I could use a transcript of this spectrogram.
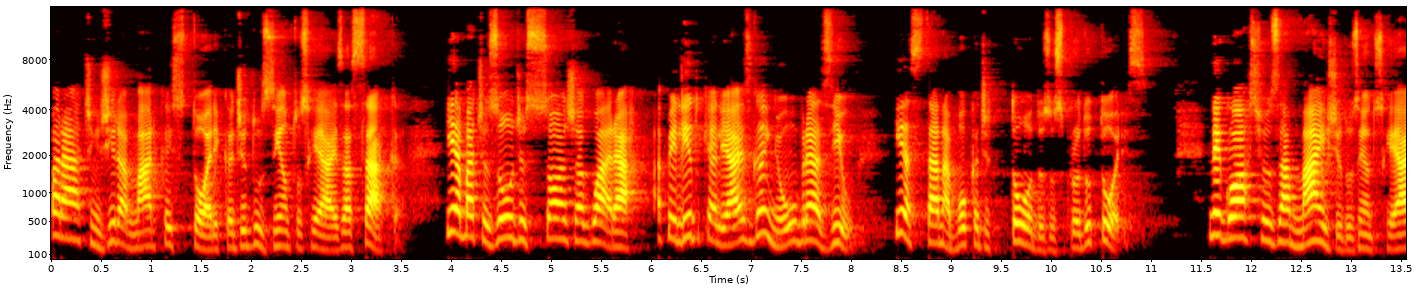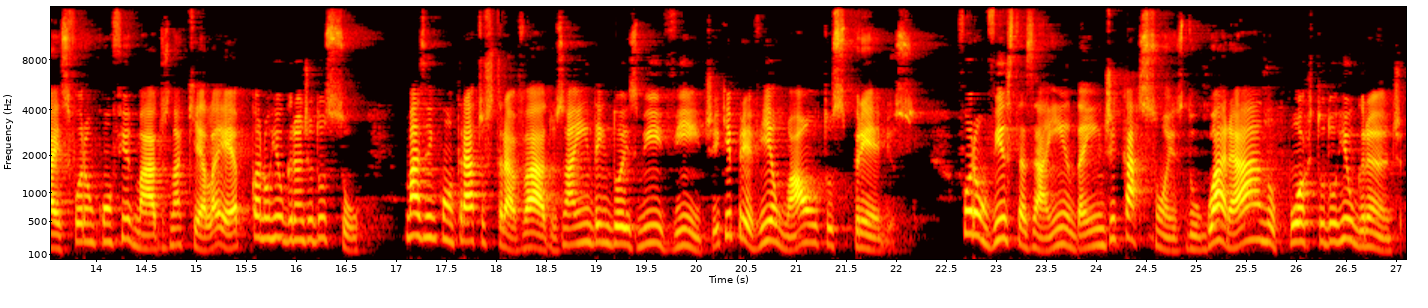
para atingir a marca histórica de 200 reais a saca e a batizou de soja guará, apelido que, aliás, ganhou o Brasil e está na boca de todos os produtores. Negócios a mais de 200 reais foram confirmados naquela época no Rio Grande do Sul, mas em contratos travados ainda em 2020 e que previam altos prêmios. Foram vistas ainda indicações do Guará no porto do Rio Grande,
